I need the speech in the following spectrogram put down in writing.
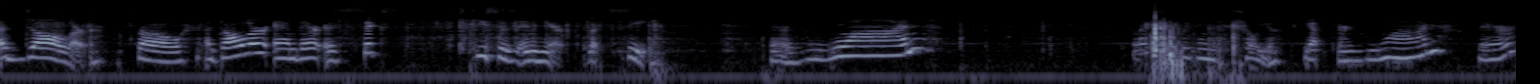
a dollar. So a dollar and there is six pieces in here. Let's see. There's one. Let's see if we can show you. Yep, there's one. There.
